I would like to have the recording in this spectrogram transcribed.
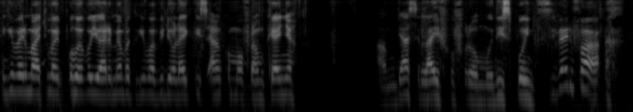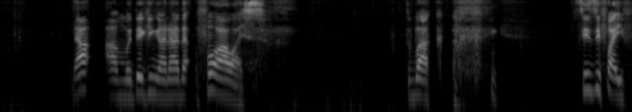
Thank you very much, my. Whoever you are, remember to give a video like this. Uncle from Kenya. I'm just live from this point. It's very far. Now I'm taking another four hours to back. Since five,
